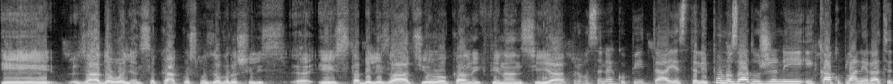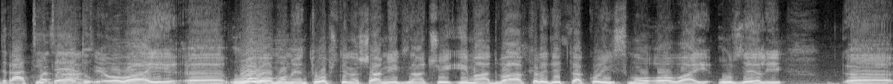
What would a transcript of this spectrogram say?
i zadovoljan sa kako smo završili e, i stabilizaciju lokalnih financija. Upravo se neko pita jeste li puno zaduženi i kako planirate da vratite pa znate, ovaj, e, u ovom momentu opština Šavnik znači ima dva kredita koji smo ovaj uzeli Eh,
